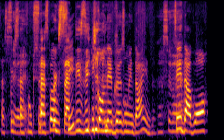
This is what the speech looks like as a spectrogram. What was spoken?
Ça se peut que ça fonctionne Ça se pas peut que ça aussi, puis qu'on ait besoin d'aide. C'est Tu vrai. sais, d'avoir,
